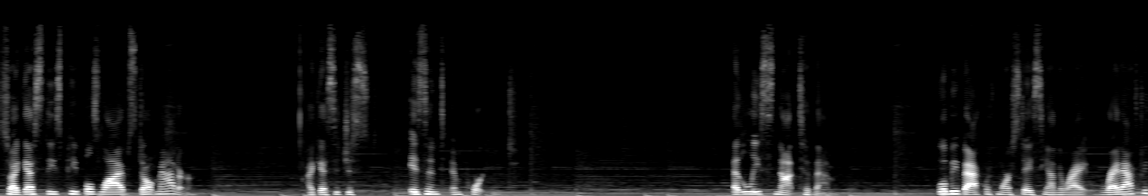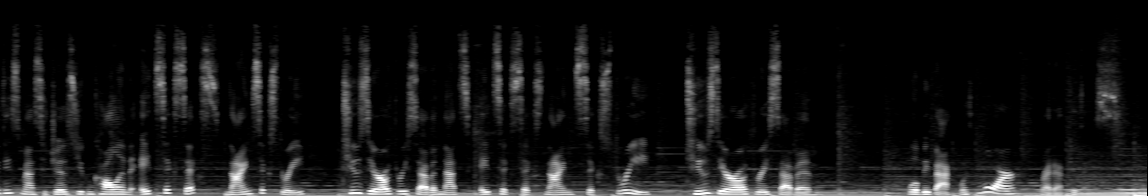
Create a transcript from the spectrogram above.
So I guess these people's lives don't matter. I guess it just isn't important at least not to them. We'll be back with more Stacy on the Right right after these messages. You can call in 866 963 2037. That's 866 963 2037. We'll be back with more right after this.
